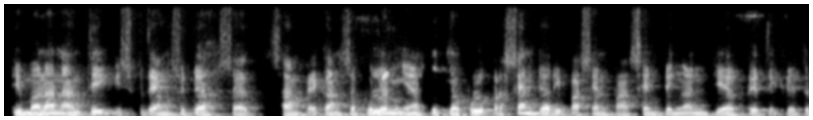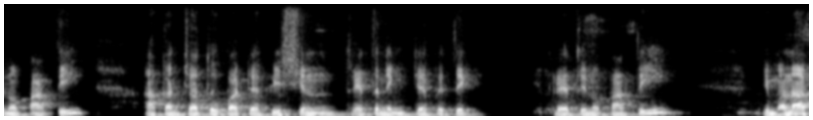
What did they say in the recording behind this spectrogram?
Di mana nanti seperti yang sudah saya sampaikan sebelumnya, 30% dari pasien-pasien dengan diabetik retinopati akan jatuh pada vision threatening diabetic retinopathy, di mana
